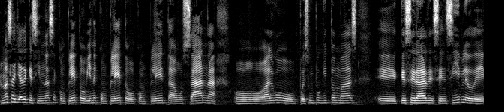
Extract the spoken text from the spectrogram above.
Más allá de que si nace completo o viene completo o completa o sana o algo pues un poquito más eh, que será de sensible o de,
